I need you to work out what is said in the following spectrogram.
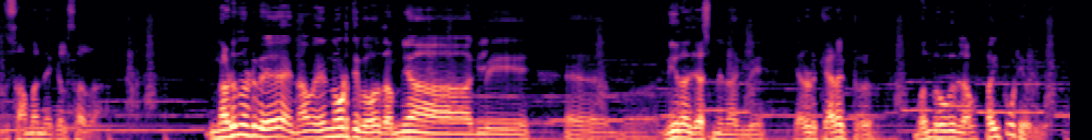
ಅದು ಸಾಮಾನ್ಯ ಕೆಲಸ ಅಲ್ಲ. ನಡು ನಡುವೆ ನಾವು ಏನು ನೋಡ್ತೀವೋ ರಮ್ಯಾ ಆಗಲಿ ಮೀರಾ ಜಾಸ್ಮಿನ್ ಆಗಲಿ ಎರಡು ಕ್ಯಾರೆಕ್ಟರ್ ಬಂದು ಹೋಗೋದಿಲ್ಲ ಅವ್ರು ಪೈಪೋಟಿ ಅವರಿಗೆ.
